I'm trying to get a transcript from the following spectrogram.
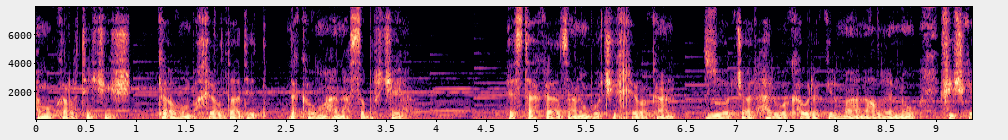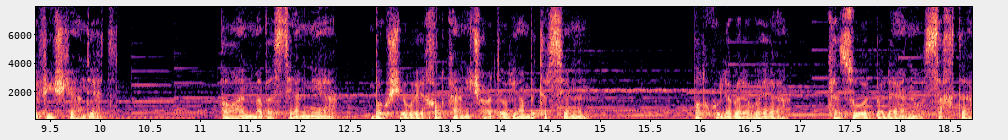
هەموو کەڕەتێکیش کە ئەوم بە خێڵدا دێت دەکەومە هەناسە بڕچێ ئێستاکە ئازانم بۆچی خێوەکان زۆر جار هەروەک هەورە گرماناڵێن و فیشکە فیشکیان دێت ئەوان مەبەستیان نییە بەو شێوەیە خەڵکانی چواردەوریان بترسێنن، بەڵکو لەبەرئەوەیە کە زۆر بەلایانەوە سەختە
